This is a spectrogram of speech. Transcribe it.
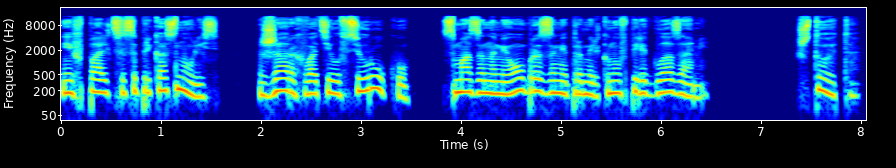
Их пальцы соприкоснулись. Жар охватил всю руку, смазанными образами промелькнув перед глазами. «Что это?» —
